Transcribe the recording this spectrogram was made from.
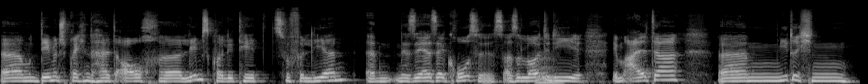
ähm, und dementsprechend halt auch äh, Lebensqualität zu verlieren, ähm, eine sehr, sehr große ist. Also Leute, mhm. die im Alter ähm, niedrigen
